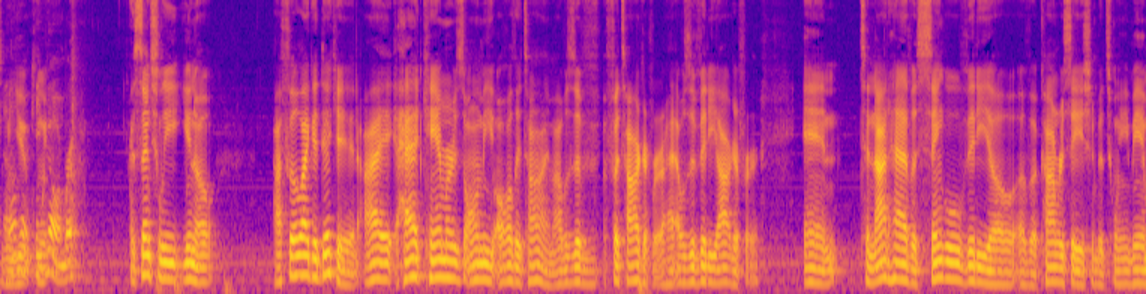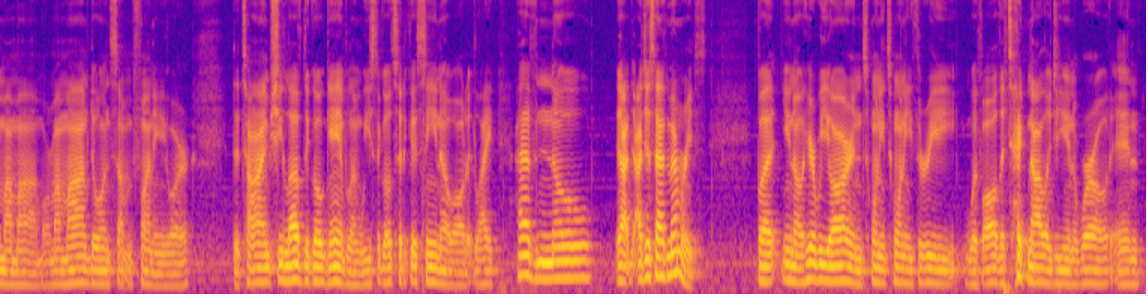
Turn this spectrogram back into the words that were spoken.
When I don't you. Keep when, going, bro. Essentially, you know, I feel like a dickhead. I had cameras on me all the time. I was a photographer. I was a videographer, and to not have a single video of a conversation between me and my mom, or my mom doing something funny, or the time she loved to go gambling. We used to go to the casino all the like. I have no. I, I just have memories. But you know, here we are in 2023 with all the technology in the world, and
